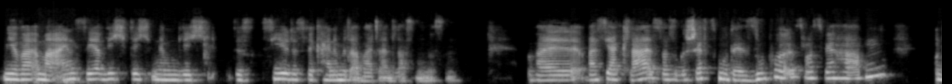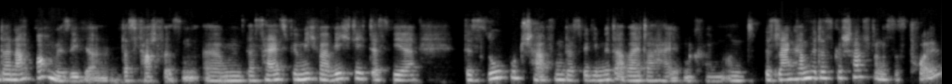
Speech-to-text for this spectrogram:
mir war immer eins sehr wichtig, nämlich das Ziel, dass wir keine Mitarbeiter entlassen müssen. Weil was ja klar ist, dass das Geschäftsmodell super ist, was wir haben. Und danach brauchen wir sie wieder, das Fachwissen. Ähm, das heißt, für mich war wichtig, dass wir das so gut schaffen, dass wir die Mitarbeiter halten können. Und bislang haben wir das geschafft und es ist toll.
